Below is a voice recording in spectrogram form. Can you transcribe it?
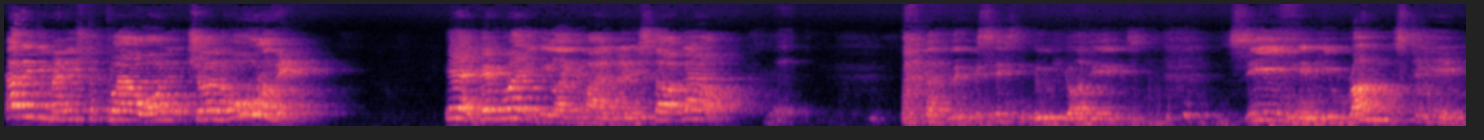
How did you manage to plough on and churn all of it? Yeah, get right you'll be like the hired man. You start now. this isn't who God is. Seeing him, he runs to him,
